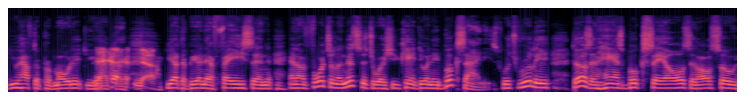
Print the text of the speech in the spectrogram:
You have to promote it. You have to. no. You have to be in their face, and and unfortunately, in this situation, you can't do any book signings, which really does enhance book sales and also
